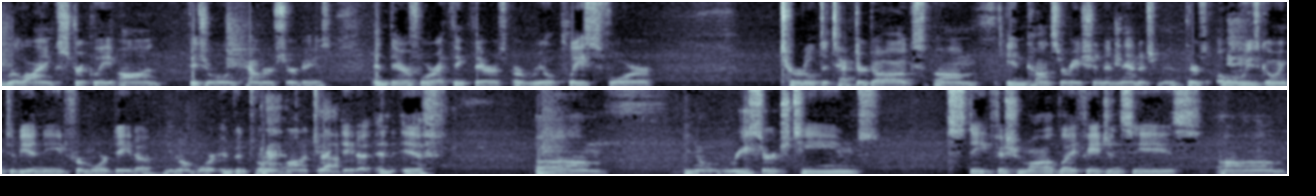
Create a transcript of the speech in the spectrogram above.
relying strictly on visual encounter surveys. And therefore, I think there's a real place for turtle detector dogs um, in conservation and management. There's always going to be a need for more data, you know, more inventory monitoring yeah. data. And if, um, you know, research teams, state fish and wildlife agencies, um,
